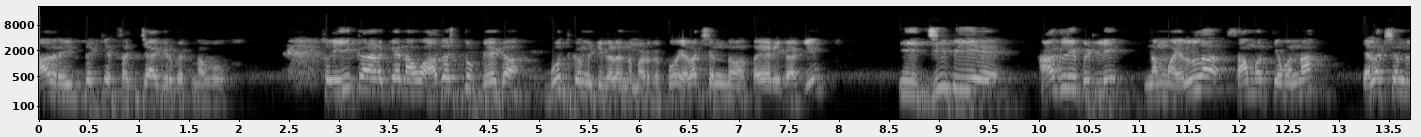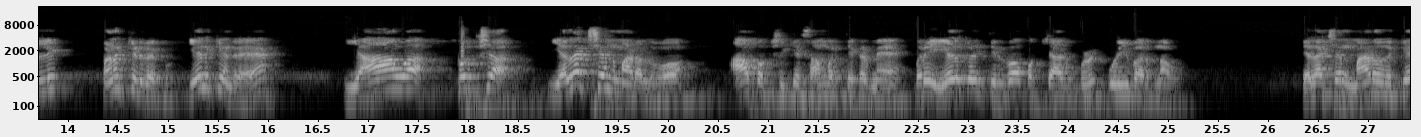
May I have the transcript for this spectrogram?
ಆದರೆ ಇದ್ದಕ್ಕೆ ಸಜ್ಜಾಗಿರ್ಬೇಕು ನಾವು. ಸೊ ಈ ಕಾರಣಕ್ಕೆ ನಾವು ಆದಷ್ಟು ಬೇಗ ಬೂತ್ ಕಮಿಟಿಗಳನ್ನು ಮಾಡಬೇಕು. ಎಲೆಕ್ಷನ್ ತಯಾರಿಗಾಗಿ. ಈ ಜಿ ಬಿ ಎ ಆಗಲಿ ಬಿಡಲಿ ನಮ್ಮ ಎಲ್ಲ ಸಾಮರ್ಥ್ಯವನ್ನು ಎಲೆಕ್ಷನಲ್ಲಿ ಪಣಕ್ಕಿಡಬೇಕು. ಏನಕ್ಕೆ ಅಂದರೆ ಯಾವ ಪಕ್ಷ ಎಲೆಕ್ಷನ್ ಮಾಡಲ್ವೋ ಆ ಪಕ್ಷಕ್ಕೆ ಸಾಮರ್ಥ್ಯ ಕಡಿಮೆ. ಬರೀ ಹೇಳ್ಕೊಂಡು ತಿರುಗೋ ಪಕ್ಷ ಆಗಿ ಉಳಿಬಾರ್ದು ನಾವು. ಎಲೆಕ್ಷನ್ ಮಾಡೋದಕ್ಕೆ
